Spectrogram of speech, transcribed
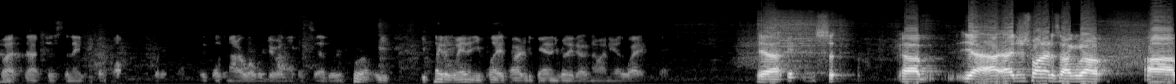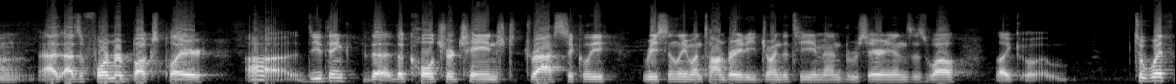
But that's just the nature of football it doesn't matter what we're doing. Like I said, we you play to win and you play as hard as you can. And you really don't know any other way. So. Yeah. So, um, yeah, I, I, just wanted to talk about um, as, as a former Bucs player. Uh, do you think the the culture changed drastically recently when Tom Brady joined the team and Bruce Arians as well? Like, uh, to with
